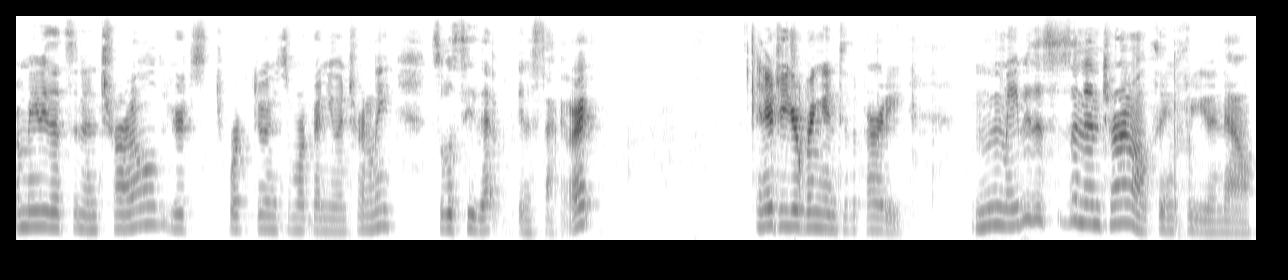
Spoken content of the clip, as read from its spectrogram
Or maybe that's an internal, you're work, doing some work on you internally. So we'll see that in a second, all right? Energy you're bringing to the party. Mm, maybe this is an internal thing for you now.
